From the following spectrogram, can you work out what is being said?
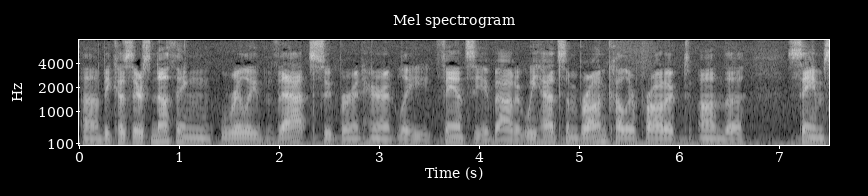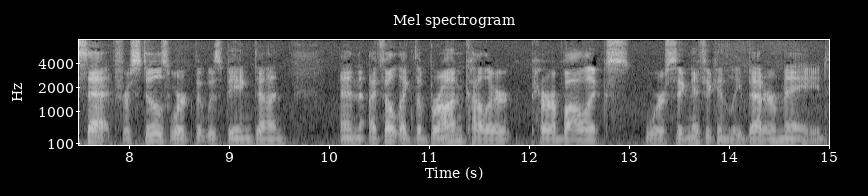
Uh, because there's nothing really that super inherently fancy about it. We had some Broncolor product on the same set for stills work that was being done, and I felt like the Broncolor parabolics were significantly better made.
